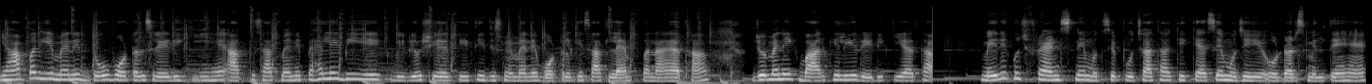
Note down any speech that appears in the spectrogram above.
यहाँ पर ये मैंने दो बॉटल्स रेडी की हैं। आपके साथ मैंने पहले भी एक वीडियो शेयर की थी, जिसमें मैंने बॉटल के साथ लैंप बनाया था, जो मैंने एक बार के लिए रेडी किया था। मेरे कुछ फ्रेंड्स ने मुझसे पूछा था कि कैसे मुझे ये ऑर्डर्स मिलते हैं।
